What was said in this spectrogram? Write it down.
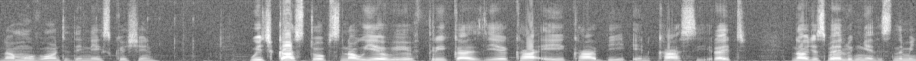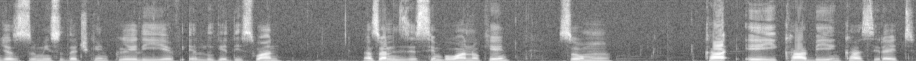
Now move on to the next question which car stops? Now here we have three cars here car a car b and car c right? Now just by looking at this let me just zoom in so that you can clearly have a look at this one. This one is a simple one okay? So um, car a car b and car c right?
